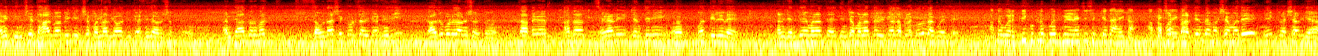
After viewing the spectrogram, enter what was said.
आणि तीनशे दहा गावापैकी एकशे पन्नास गावात विकास निधी आणू शकतो आणि त्याचबरोबर चौदाशे कोटीचा विकास निधी काजूबोडीत आणू शकतो. तर आता काय आता सगळ्यांनी जनतेने पद दिलेलं आहे. आणि जनते मनात आहे त्यांच्या मनातला विकास आपल्याला करून दाखवायचा आहे. आता वरती कुठलं पद मिळण्याची शक्यता आहे का? आपण का? भारतीय जनता पक्षामध्ये एक लक्षात घ्या.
